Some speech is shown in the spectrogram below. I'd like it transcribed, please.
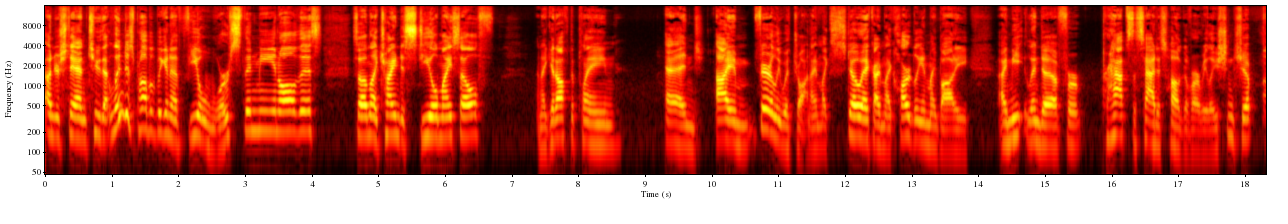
understand too that Linda's probably going to feel worse than me in all this. So I'm like trying to steel myself and I get off the plane and I am fairly withdrawn. I'm like stoic. I'm like hardly in my body. I meet Linda for perhaps the saddest hug of our relationship uh,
